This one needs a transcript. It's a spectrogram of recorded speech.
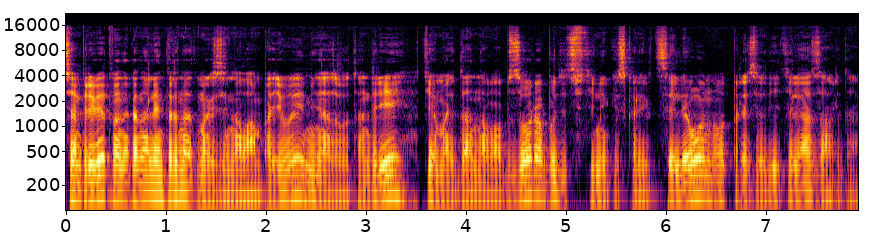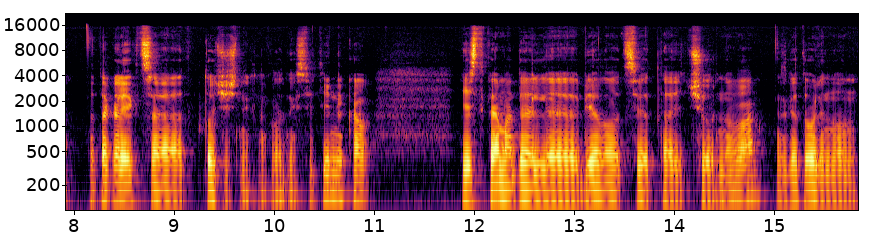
Всем привет! Вы на канале интернет-магазина Лампа.ua. Меня зовут Андрей. Темой данного обзора будет светильник из коллекции Leon от производителя Азарда. Это коллекция точечных накладных светильников. Есть такая модель э, белого цвета и черного. Изготовлен он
